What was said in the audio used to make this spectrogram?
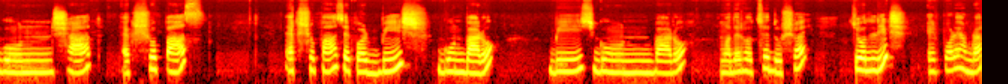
গুণ সাত, একশো পাঁচ। একশো পাঁচ, এরপর বিশ গুণ বারো। বিশ গুণ বারো আমাদের হচ্ছে দুশয় চল্লিশ। এরপরে আমরা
